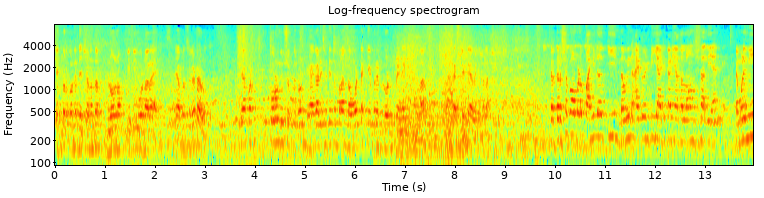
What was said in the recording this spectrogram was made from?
चेक करतो आणि त्याच्यानंतर लोन ऑफ किती होणार आहे. ते आपण सगळं ठरवतो. ते आपण करून देऊ शकतो. लोन ह्या गाडीसाठी तुम्हाला नव्वद टक्केपर्यंत लोन मिळण्याची तुम्हाला फॅसिलिटी अवेलेबल आहे. तर दर्शको आपण पाहिलं की नवीन आय ट्वेंटी या ठिकाणी आता लॉन्च झाली आहे. त्यामुळे मी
